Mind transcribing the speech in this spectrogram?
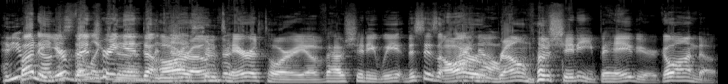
Have you ever Buddy, you're that, like, venturing the- into the our own territory of how shitty we. This is our realm of shitty behavior. Go on though.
